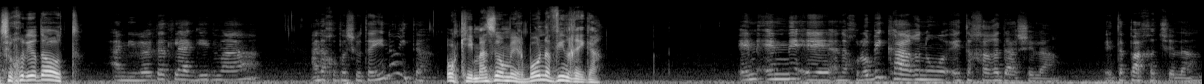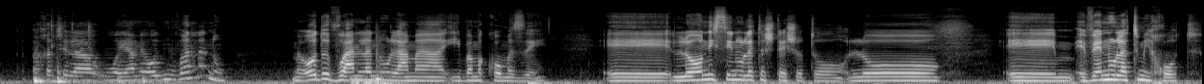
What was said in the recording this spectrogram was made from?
שלחו לי הודעות. אני לא יודעת להגיד מה... אנחנו פשוט היינו איתה. אוקיי, מה זה אומר? בואו נבין רגע. אין, אין, אה, אנחנו לא ביקרנו את החרדה שלה, את הפחד שלה. הפחד שלה הוא היה מאוד מובן לנו. מאוד הובן לנו למה היא במקום הזה. אה, לא ניסינו לטשטש אותו, לא אה, הבאנו לה תמיכות.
